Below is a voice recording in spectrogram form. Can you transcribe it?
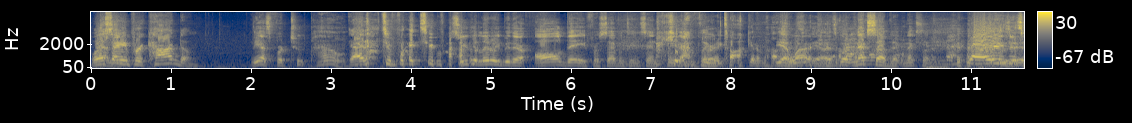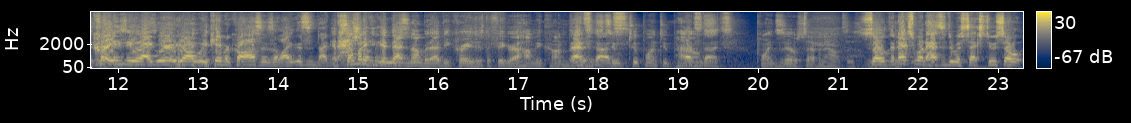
Well, that's I not mean, even per condom. Yes for two pounds. Yeah, I know, 2.2 So you could literally be there all day for seventeen cents. I cannot believe we're talking about Yeah, why, yeah. Let's go next subject. Next subject. No, it is just crazy. Like we're, you know, we came across as like this is like If somebody can get that number, that'd be crazy. Just to figure out how many condoms That's that is. nuts. Two two point two pounds. That's nuts. Point zero seven ounces. So the next one has to do with sex too. So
